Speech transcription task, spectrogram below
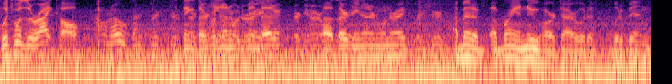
which was the right call. I don't know. You think 1300 would have been better? 1300. Uh, 1300 won the race. Pretty sure. I bet a, a brand new hard tire would have would have been,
